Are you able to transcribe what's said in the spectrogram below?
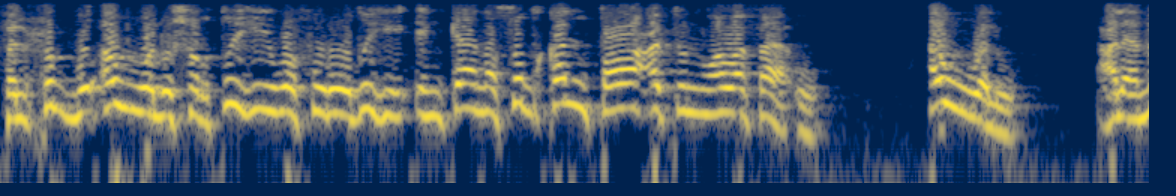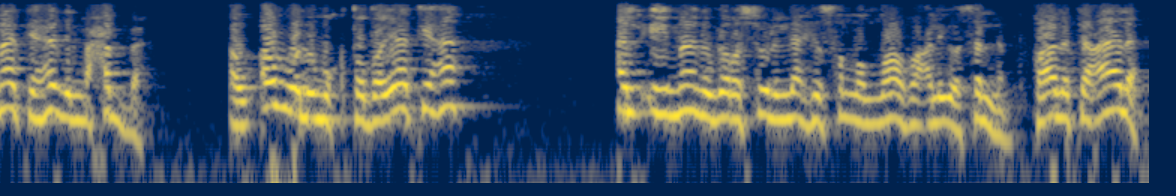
فالحب أول شرطه وفروضه إن كان صدقا طاعة ووفاء. أول علامات هذه المحبة أو أول مقتضياتها الإيمان برسول الله صلى الله عليه وسلم. قال تعالى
